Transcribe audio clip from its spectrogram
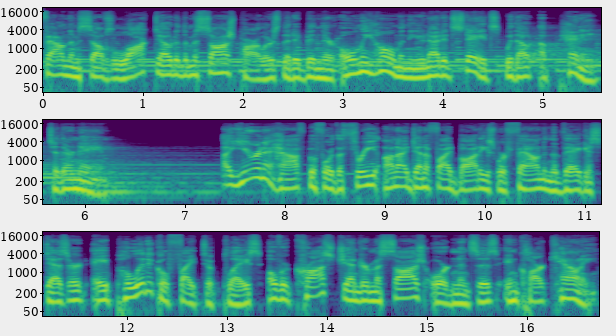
found themselves locked out of the massage parlors that had been their only home in the United States without a penny to their name. A year and a half before the three unidentified bodies were found in the Vegas desert, a political fight took place over cross gender massage ordinances in Clark County.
